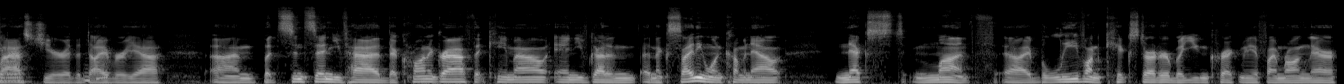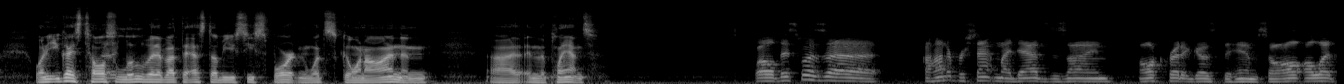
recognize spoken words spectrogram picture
last year. at The diver, yeah. Um, but since then, you've had the chronograph that came out, and you've got an, an exciting one coming out next month, uh, I believe on Kickstarter. But you can correct me if I'm wrong there. Why don't you guys tell us a little bit about the SWC Sport and what's going on and uh, and the plans? Well, this was uh, 100% my dad's design. All credit goes to him. So I'll, I'll let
